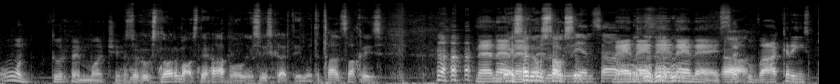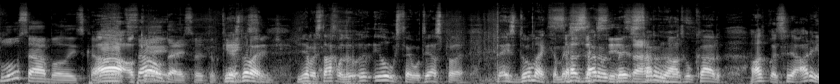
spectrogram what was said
un turpinam močīt. Tas ir kaut kas normāls, ne apelsīns, viss kārtībā. Tad tāds vakarīs. Nē, nē, nē, arī. Viens Nē, nē, nē, nē, nē. es Ā. saku vakariņas plus abolīts, kā Ah, tāds ok. saldējs vai tu Ja es domāju, keksiņš. ja mēs nākamā ilgstē būtu jāspēlē, tad es domāju, ka mēs, sarun, mēs sarunātu kaut kādu atklātu ceļā arī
